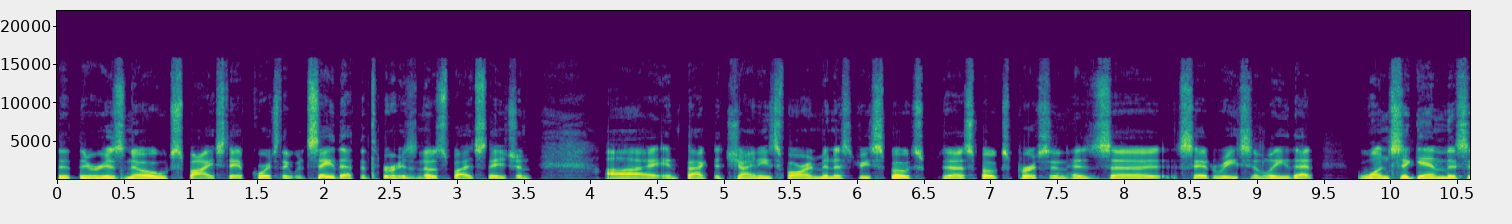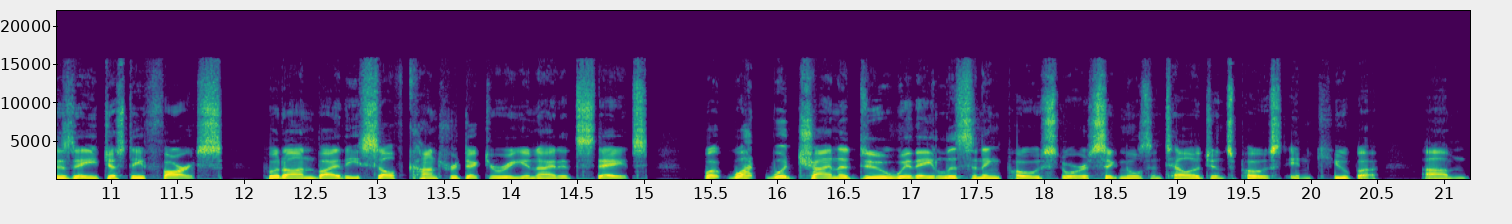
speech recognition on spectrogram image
there is no spy station. Of course, they would say that that there is no spy station. Uh, in fact, the Chinese Foreign Ministry spokes, uh, spokesperson has uh, said recently that once again this is a just a farce put on by the self-contradictory United States. But what would China do with a listening post or a signals intelligence post in Cuba? Um,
